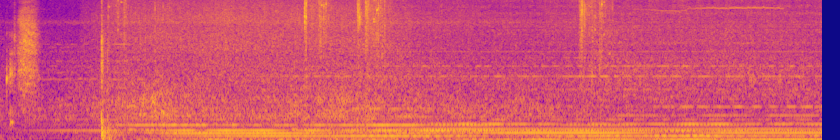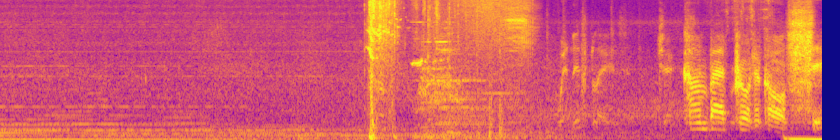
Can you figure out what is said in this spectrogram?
Refocus. Witness plays. Check. Combat Protocol 6.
